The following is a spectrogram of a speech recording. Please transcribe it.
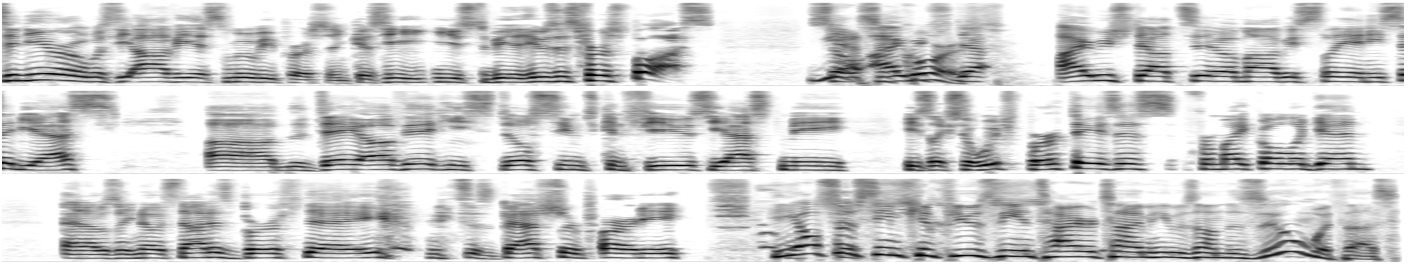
De Niro was the obvious movie person because he used to be, he was his first boss. So yes, I reached out, I reached out to him obviously, and he said yes. Uh, the day of it, he still seemed confused. He asked me, he's like, "So which birthday is this for Michael again?" And I was like, no, it's not his birthday. it's his bachelor party. He also seemed confused the entire time he was on the Zoom with us.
